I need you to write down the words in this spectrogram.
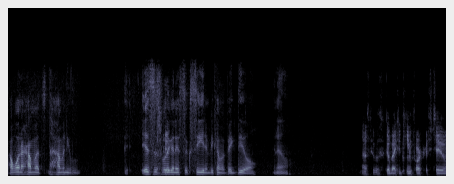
I wonder how much, how many, is this really going to succeed and become a big deal? You know? As people go back to Team Fortress 2,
